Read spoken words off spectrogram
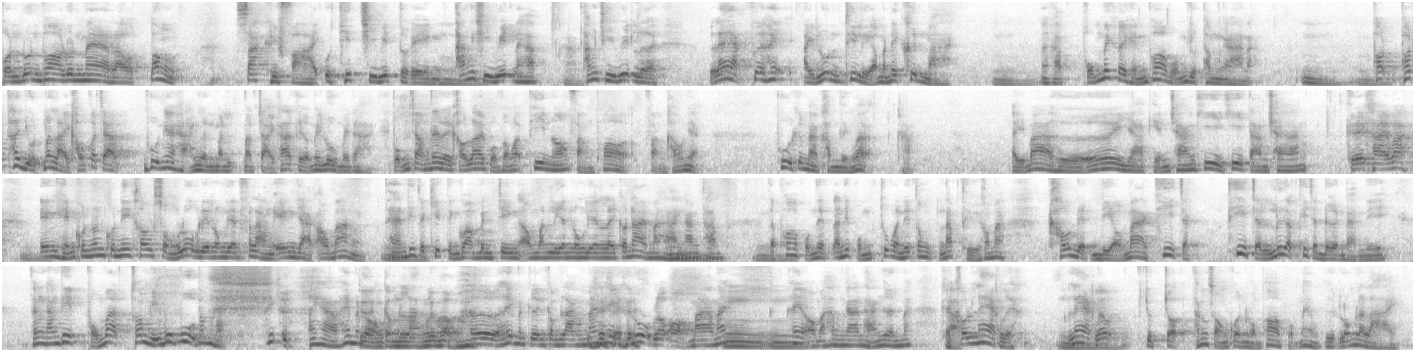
คนรุ่นพ่อรุ่นแม่เราต้อง sacrifice อุทิศชีวิตตัวเอง ทั้งชีวิตนะครับครับ ทั้งชีวิตเลย แลกเพื่อให้ไอ้รุ่นที่เหลือมันได้ขึ้นมาอืมนะครับ ผมไม่เคยเห็นพ่อผมหยุดทำงานอะอืมอืมเพราะเพราะถ้าหยุดเมื่อไหร่เขาก็จะพูดง่ายหาเงินมามาจ่ายค่าเทอมให้ลูกไม่ได้ ผมจำได้เลยเขาเล่าให้ผมฟังว่าพี่น้องฝั่งพ่อฝั่งเขาเนี่ย พูดขึ้นมาคำหนึ่งว่าครับไอ้บ้าเหอะเอ้ยอยากเห็นช้างขี้ขี้ตามช้าง คือคล้ายๆว่าเองเห็นคนนู้นคนนี้เขาส่งลูกเรียนโรงเรียนฝรั่งเองอยากเอาบ้าง แทนที่จะคิดถึงความเป็นจริงเอามันเรียนโรงเรียนอะไรก็ได้มาหางานทำแต่พ่อผมเนี่ยอันนี้ผมทุกวันนี้ต้องนับถือเขามากเขาเด็ดเดี่ยวมากที่จะที่จะเลือกที่จะเดินแบบนี้ ทั้งทั้งๆที่ผมว่าต้องมีบู้บู้บ้างแหละเฮ้ยไอ้ห่าให้มันเกิอนอกกำลังหรือเปล่าเออให้มันเกินกำลังไหมให้ลูกเราออกมาไหมอืมอืมให้ออกมาทำงานหาเงินไหมแต่ครับเขาแลกเลยแลกแล้วจุดจบทั้งสองคนของพ่อผมแม่ผมคือล้มละลาย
